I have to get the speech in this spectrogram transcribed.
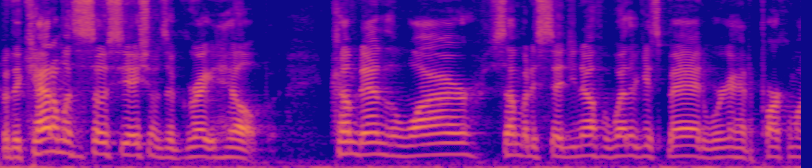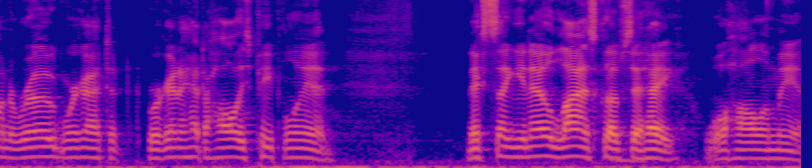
but the Cattlemen's Association was a great help. Come down to the wire. Somebody said, "You know, if the weather gets bad, we're gonna have to park them on the road. And we're gonna have to we're gonna have to haul these people in." Next thing you know, Lions Club said, "Hey, we'll haul them in,"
